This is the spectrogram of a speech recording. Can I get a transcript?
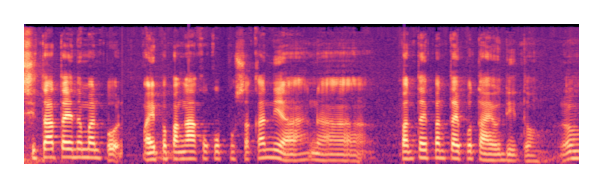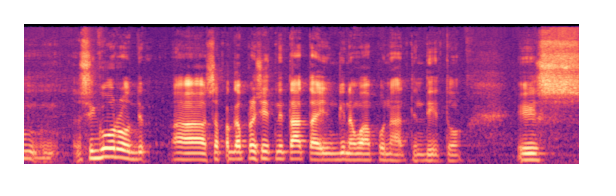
Si tatay naman po, may papangako ko po sa kanya na pantay-pantay po tayo dito. No? Siguro ah, sa pag-appreciate ni tatay yung ginawa po natin dito is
